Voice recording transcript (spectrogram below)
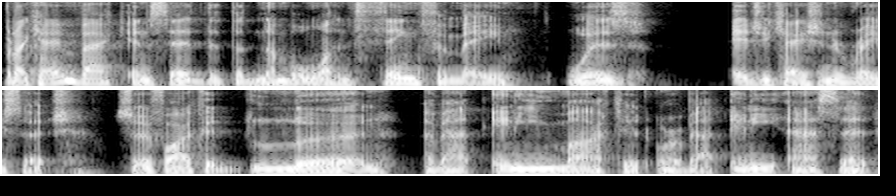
But I came back and said that the number one thing for me was education and research. So if I could learn about any market or about any asset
